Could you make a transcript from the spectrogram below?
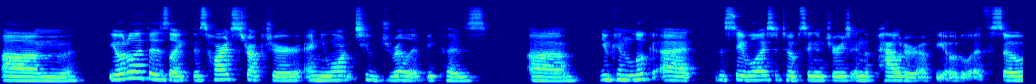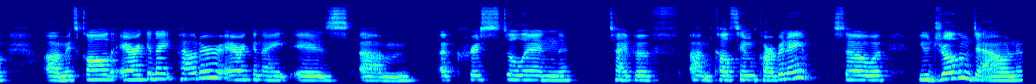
um, the otolith is like this hard structure, and you want to drill it because uh, you can look at the stable isotope signatures in the powder of the otolith. So um, it's called aragonite powder. Aragonite is um, a crystalline type of um, calcium carbonate. So you drill them down,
